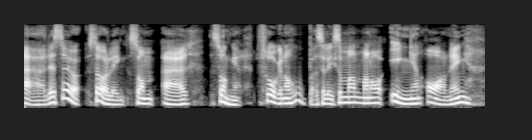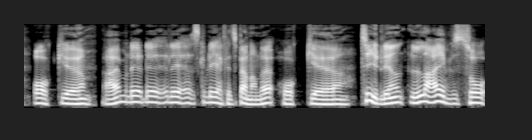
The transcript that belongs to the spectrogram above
Är det Sör Sörling som är sångare? Frågorna hopar sig liksom. Man, man har ingen aning. Och eh, nej, men det, det, det ska bli jäkligt spännande. Och eh, tydligen live så,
